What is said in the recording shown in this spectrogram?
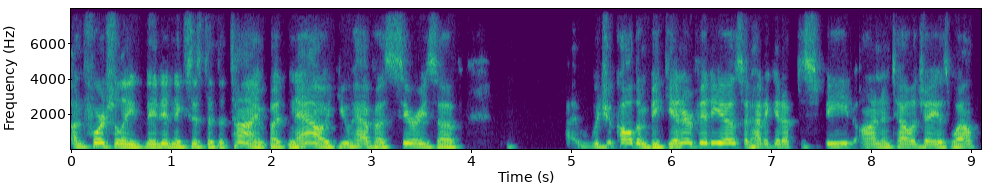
unfortunately, they didn't exist at the time, but now you have a series of, would you call them beginner videos on how to get up to speed on IntelliJ as well?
